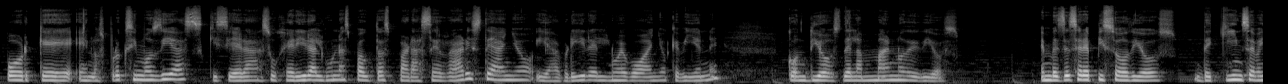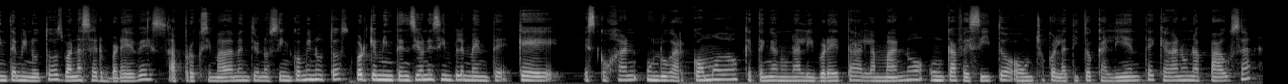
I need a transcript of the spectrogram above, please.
porque en los próximos días quisiera sugerir algunas pautas para cerrar este año y abrir el nuevo año que viene con Dios, de la mano de Dios. En vez de ser episodios de 15, 20 minutos, van a ser breves, aproximadamente unos 5 minutos, porque mi intención es simplemente que escojan un lugar cómodo, que tengan una libreta a la mano, un cafecito o un chocolatito caliente, que hagan una pausa,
